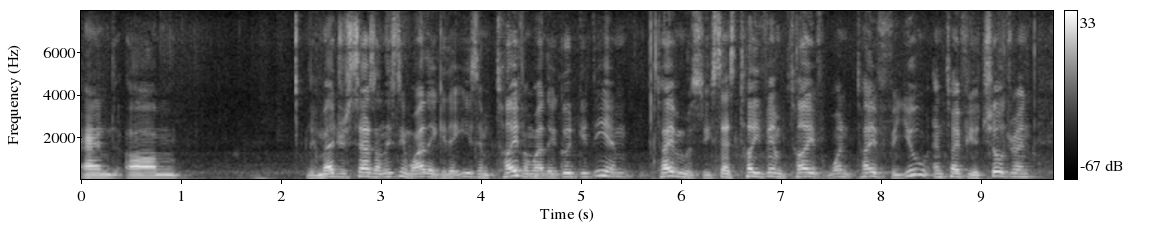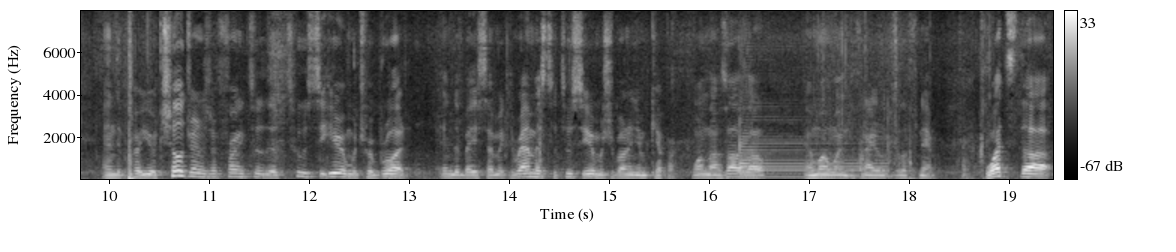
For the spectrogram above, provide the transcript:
And um, the Medrash says on this thing why they Gedaizim Taivim, why they good Gedaim. Taivim was he says Taivim Taiv, one Taiv for you and Taiv for your children, and for your children is referring to the two Seirim which were brought in the base of Remes, the two Seirim which were brought in Yom Kippur. One Lazazo and one went Lefnim. What's the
